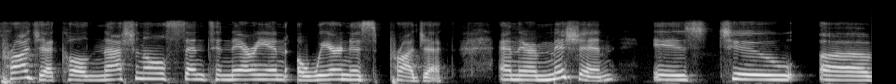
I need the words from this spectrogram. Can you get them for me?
project called National Centenarian Awareness Project, and their mission is to uh,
